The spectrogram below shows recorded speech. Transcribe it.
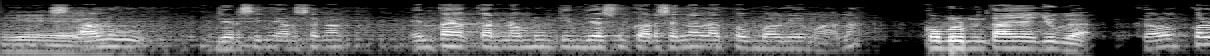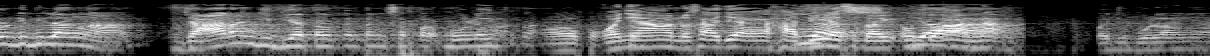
iya, iya. selalu jersinya Arsenal entah karena mungkin dia suka Arsenal atau bagaimana kau belum tanya juga. kalau kalau dibilang ah, jarang jadi dia tahu tentang sepak bola itu kak Oh, pokoknya anu saja hadiah Iya, sebagai iya. untuk anak. Baju bolanya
